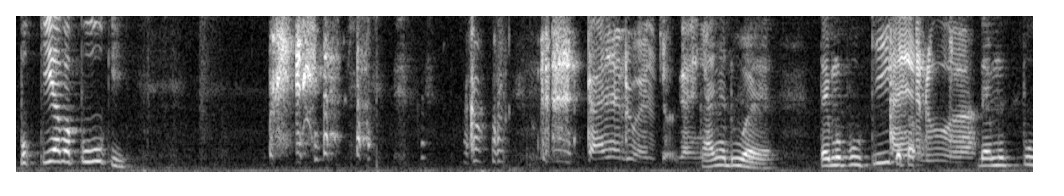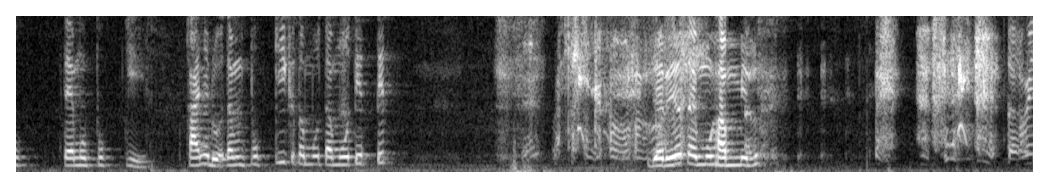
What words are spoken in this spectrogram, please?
Puki apa Puki Kayaknya dua, Cuk, kayaknya. kayaknya dua ya Temu Puki ketemu. Temu Pu Temu Puki kayaknya dua Temu Puki ketemu Temu Titit jadinya Temu Hamil Tapi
